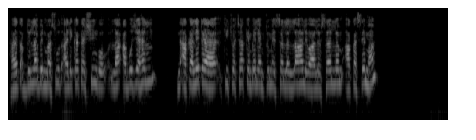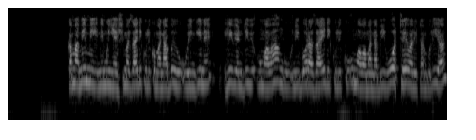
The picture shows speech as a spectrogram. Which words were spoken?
Harat abdullah bin masud alikata shingo la abu jahel na akaleta kichwa chake mbele ya mtume salallahu alih waalihi wasallam akasema kama mimi ni mwenye heshima zaidi kuliko manabii wengine hivyo ndivyo umma wangu ni bora zaidi kuliko umma wa manabii wote walitangulia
